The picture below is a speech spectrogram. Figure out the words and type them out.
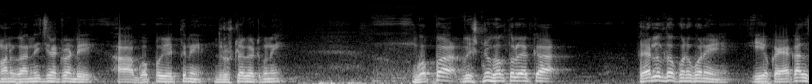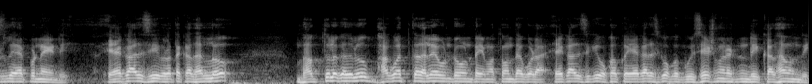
మనకు అందించినటువంటి ఆ గొప్ప వ్యక్తిని దృష్టిలో పెట్టుకుని గొప్ప విష్ణు భక్తుల యొక్క పేర్లతో కొనుక్కొని ఈ యొక్క ఏకాదశిలో ఏర్పడినాయండి. ఏకాదశి వ్రత కథల్లో భక్తుల కథలు భగవత్ కథలే ఉంటూ ఉంటాయి మొత్తం అంతా కూడా. ఏకాదశికి ఒక్కొక్క ఏకాదశికి ఒక్కొక్క విశేషమైనటువంటి కథ ఉంది.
